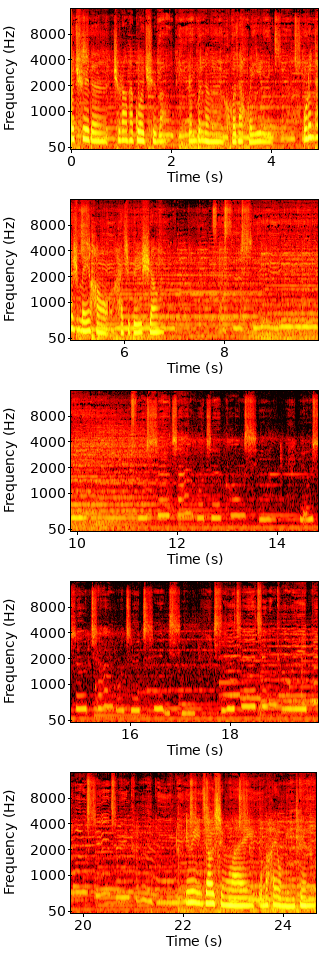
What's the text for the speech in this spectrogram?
过去的就让它过去吧，人不能活在回忆里，无论它是美好还是悲伤。因为一觉醒来，我们还有明天，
